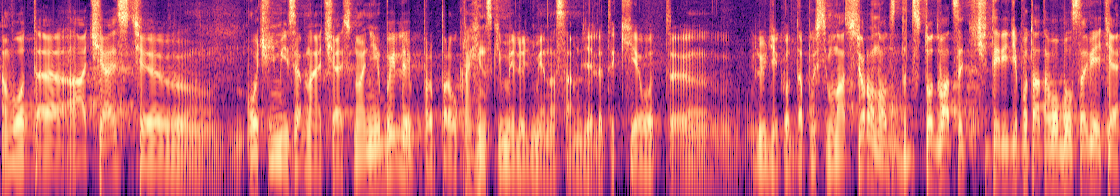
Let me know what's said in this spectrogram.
Вот. э, А часть, э, очень мизерная часть, но они и были про- проукраинскими людьми на самом деле. Такие вот э, люди, вот, допустим, у нас все равно вот 124 депутата в облсовете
